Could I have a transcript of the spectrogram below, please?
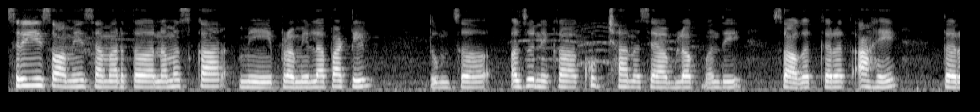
श्री स्वामी समर्थ. नमस्कार मी प्रमिला पाटील. तुमचं अजून एका खूप छान अशा ब्लॉगमध्ये स्वागत करत आहे. तर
